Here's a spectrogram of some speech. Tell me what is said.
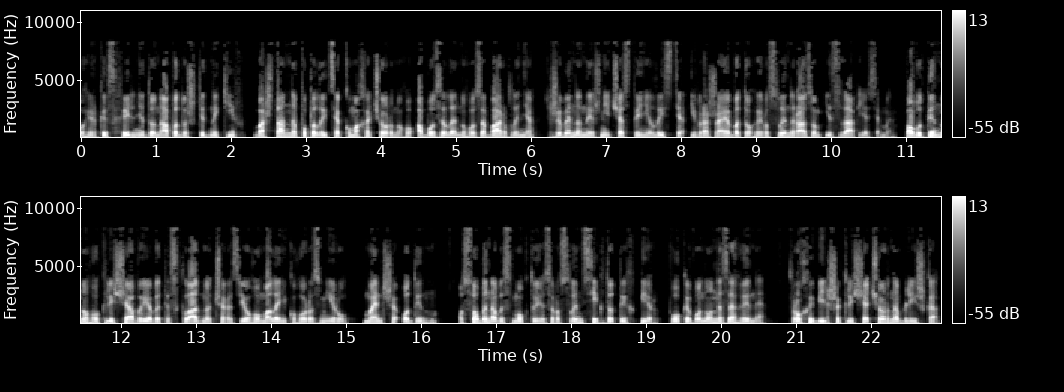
Огірки схильні до нападу шкідників, баштанна попелиця комаха чорного або зеленого забарвлення, живе на нижній частині листя і вражає батоги рослин разом із зав'язями. Павутинного кліща виявити складно через його маленького розміру, менше один. Особина висмоктує з рослин сік до тих пір, поки воно не загине. Трохи більше кліща чорна бліжка.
